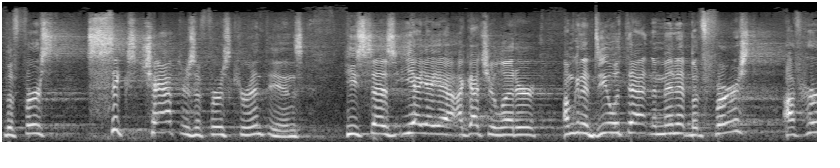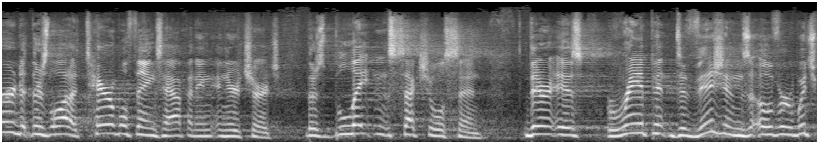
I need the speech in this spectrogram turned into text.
The first six chapters of First Corinthians, he says, Yeah, yeah, yeah, I got your letter. I'm going to deal with that in a minute, but first, I've heard there's a lot of terrible things happening in your church. There's blatant sexual sin. There is rampant divisions over which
